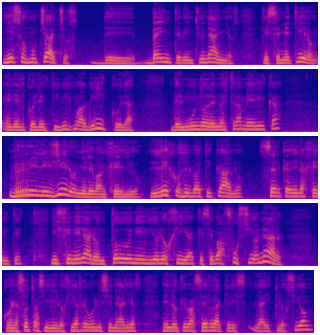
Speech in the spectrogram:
y esos muchachos de 20, 21 años que se metieron en el colectivismo agrícola del mundo de nuestra América, releyeron el Evangelio, lejos del Vaticano, cerca de la gente y generaron toda una ideología que se va a fusionar con las otras ideologías revolucionarias en lo que va a ser la, la eclosión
